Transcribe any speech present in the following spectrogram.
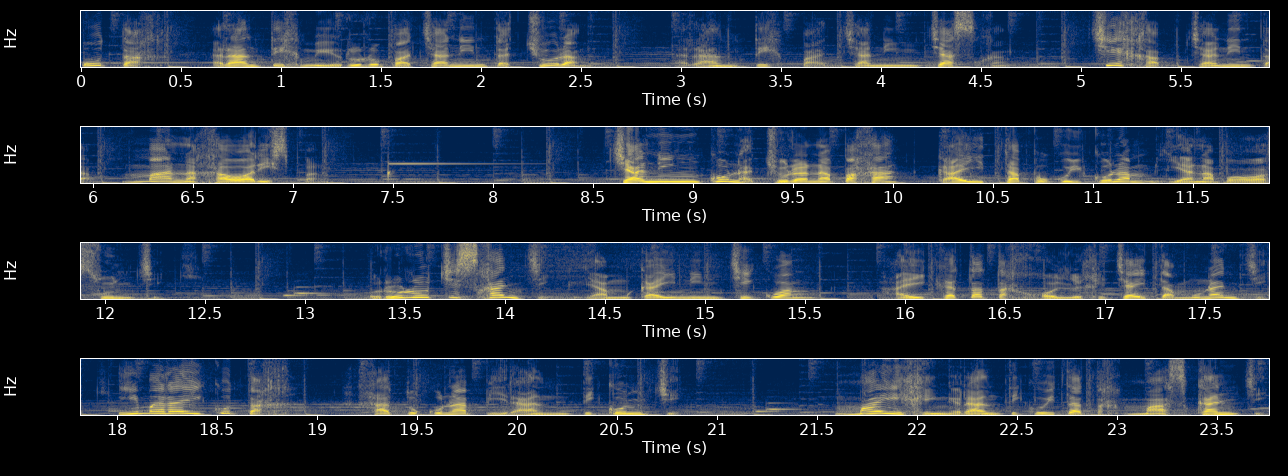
utaq rantiqmi rurupa chaninta churan rantiqpa chaninchasqan chihap chaninta mana hawarispan chaninkuna churanapaqa kay tapukuykunam yanapawasunchik ruruchisqanchik llamkayninchikwan haykatataq qullqichayta munanchik imaraykutaq hatukunapi rantikunchik mayjin rantikuytataq maskanchik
